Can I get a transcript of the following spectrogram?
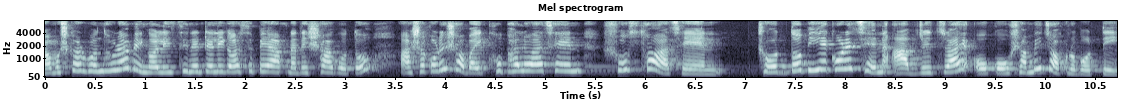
নমস্কার বন্ধুরা, বেঙ্গলি সিনে টেলিগসিপে আপনাদের স্বাগত। আশা করি সবাই খুব ভালো আছেন, সুস্থ আছেন। সদ্য বিয়ে করেছেন আদ্রিত রায় ও কৌশাম্বী চক্রবর্তী।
